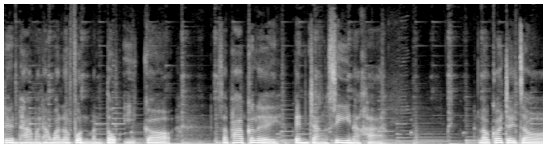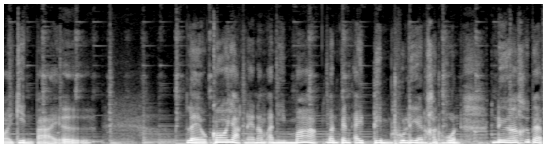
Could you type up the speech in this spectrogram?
เดินทางมาทั้งวันแล้วฝนมันตกอีกก็ สภาพก็เลยเป็นจังซี่นะคะ เราก็จอยๆกินไปเออ แล้วก็อยากแนะนำอันนี้มาก มันเป็นไอติมทุเรียนค่ะทุกคน เนื้อคือแบบ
